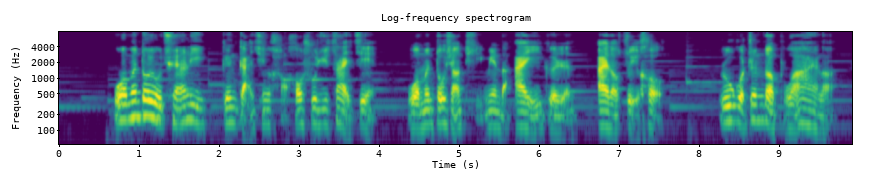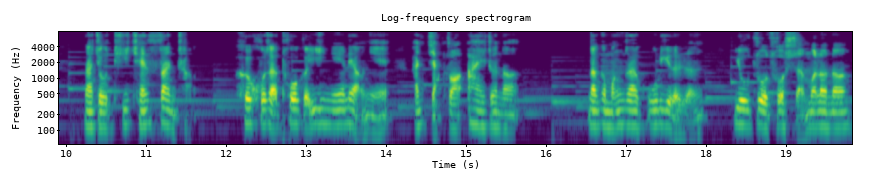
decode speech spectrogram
我们都有权利跟感情好好说句再见。我们都想体面的爱一个人，爱到最后。如果真的不爱了，那就提前散场。何苦再拖个一年两年，还假装爱着呢？那个蒙在鼓里的人又做错什么了呢？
